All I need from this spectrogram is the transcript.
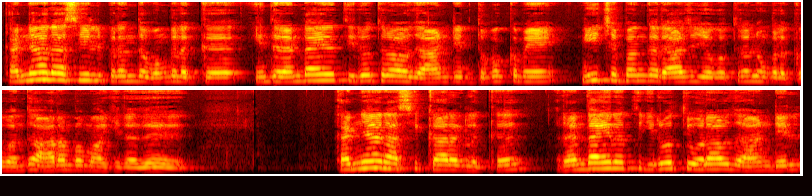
கன்னியாராசியில் பிறந்த உங்களுக்கு இந்த ரெண்டாயிரத்தி இருபத்தி ஆண்டின் துவக்கமே நீச்சபங்க ராஜயோகத்துடன் உங்களுக்கு வந்து ஆரம்பமாகிறது. கன்னியா ராசிக்காரர்களுக்கு ரெண்டாயிரத்தி இருபத்தி ஓராவது ஆண்டில்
